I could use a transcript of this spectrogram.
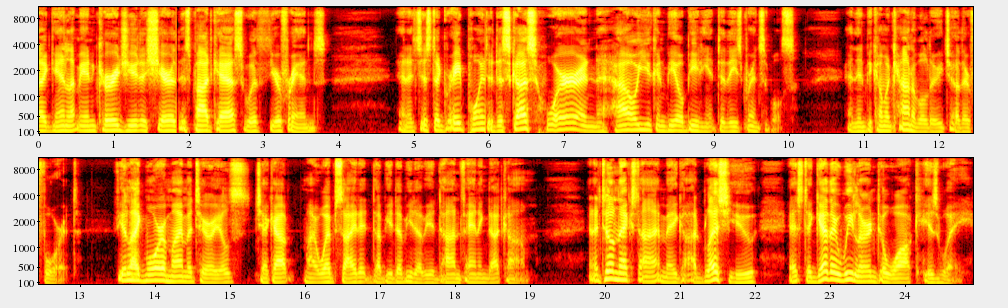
again, let me encourage you to share this podcast with your friends. And it's just a great point to discuss where and how you can be obedient to these principles and then become accountable to each other for it. If you'd like more of my materials, check out my website at www.donfanning.com. And until next time, may God bless you as together we learn to walk His way.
